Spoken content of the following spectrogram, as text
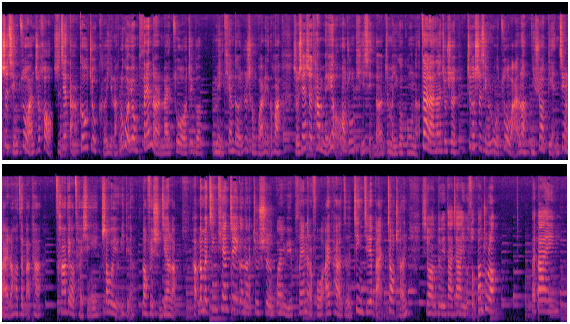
事情做完之后直接打勾就可以了。如果用 Planner 来做这个每天的日程管理的话，首先是它没有闹钟提醒的这么一个功能，再来呢就是这个事情如果做完了，你需要点进来，然后再把它。擦掉才行，稍微有一点浪费时间了。好，那么今天这个呢，就是关于 Planner for iPad 进阶版教程，希望对大家有所帮助喽。拜拜。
